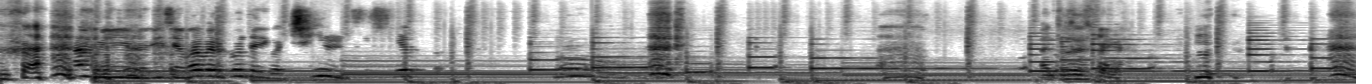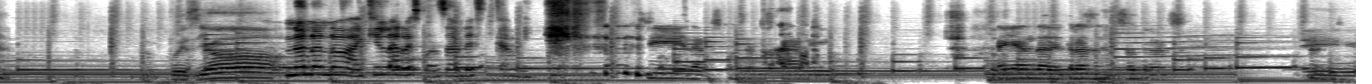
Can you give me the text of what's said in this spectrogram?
A mí me dice, va a haber junta y digo, chin, sí es cierto. No. Entonces, venga. Pues yo. No, no, no, aquí la responsable es Cami. Sí, la responsabilidad de Cami. Ahí anda detrás de nosotros. eh,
